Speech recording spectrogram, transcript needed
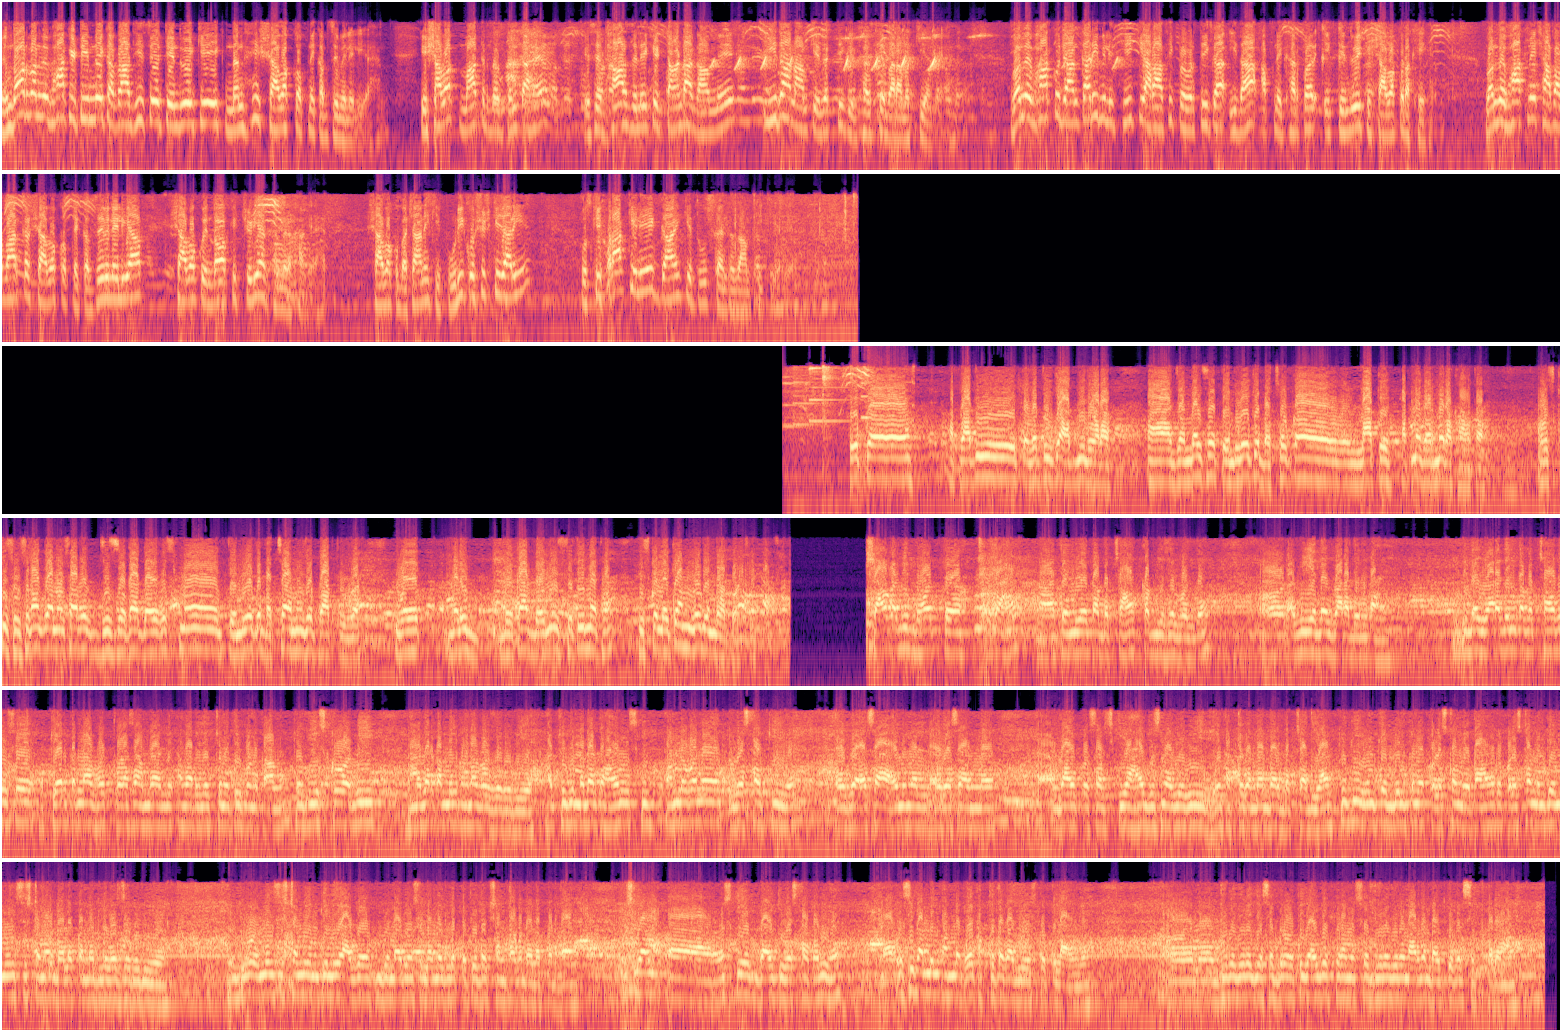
Indore one विभाग की team ने एक अपराधी से तेंदुए के एक नन्हे शावक को अपने कब्जे में ले लिया है। ये शावक मात्र 10 दिन का है। इसे धार ज़िले के टांडा गाँव में ईदा नाम के व्यक्ति के घर से बरामद किया गया है। वन विभाग को जानकारी मिली थी कि आराधिक प्रवृत्ति का ईदा अपने घर पर एक तेंदुए के शावक को रखे हैं। वन विभाग ने छापा मारकर शावक को अपने कब्जे में ले लिया। शावक को इंदौर के चिड़ियाघर में रखा गया है। शावक को बचाने की पूरी कोशिश की जा रही है। उसकी खुराक के लिए गाय के दूध का इंतज़ाम भी किया गया। एक अपराधी प्रगति के आदमी द्वारा जंगल से तेंदुए के बच्चों को लाके अपने घर में रखा होता है। उसकी सूचना के अनुसार जिस जगह गए, उसमें तेंदुए के बच्चा हमें जो प्राप्त हुआ, वो एक बड़ी बेकार दयनीय स्थिति में था, जिसको लेकर हम लोग इंदौर पहुँचे। शाव अभी बहुत छोटा है तेंदुए का बच्चा है, कब जिसे बोलते हैं, और अभी ये दस बारह दिन का है। दस बारह दिन का बच्चा है तो उसे केयर करना बहुत थोड़ा सा हमारा, हमारे लिए चुनौतीपूर्ण काम है, क्योंकि इसको अभी मदर का मिल्क होना बहुत ज़रूरी है। अब क्योंकि मदर तो है नहीं उसकी, हम लोगों ने व्यवस्था की है। एक ऐसा एनिमल एक ऐसा हमने गाय को सर्च किया है, जिसने अभी अभी एक हफ़्ते के अंदर अंदर बच्चा दिया क्योंकि उनके मिल्क में कोलेस्ट्रॉल रहता है तो कोलेस्ट्रॉल उनके इम्यून सिस्टम को डेवलप करने के लिए बहुत ज़रूरी है। क्योंकि वो इम्यून सिस्टम भी इनके लिए आगे बीमारियों से लड़ने के लिए प्रतिरोधक क्षमता को डेवलप करता है। इसलिए हम उसकी एक गाय की व्यवस्था करी है। उसी का मिल्क हम लोग एक हफ़्ते तक अभी उसको पिलाएँगे। और धीरे धीरे जैसे ग्रो होती जाएगी, फिर हम उससे धीरे धीरे नॉर्मल डाइट के ऊपर शिफ्ट करेंगे।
